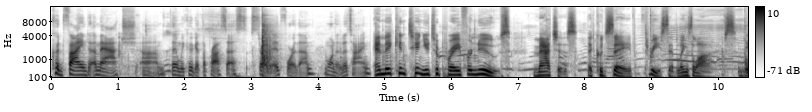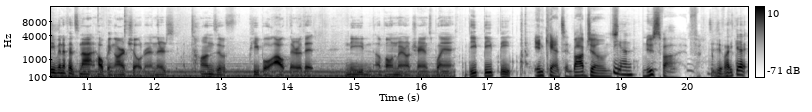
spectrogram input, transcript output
could find a match, um, then we could get the process started for them one at a time. And they continue to pray for news, matches that could save three siblings' lives. Even if it's not helping our children, there's tons of people out there that need a bone marrow transplant. Beep, beep, beep. In Canton, Bob Jones, The end. News 5. Did you like it?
